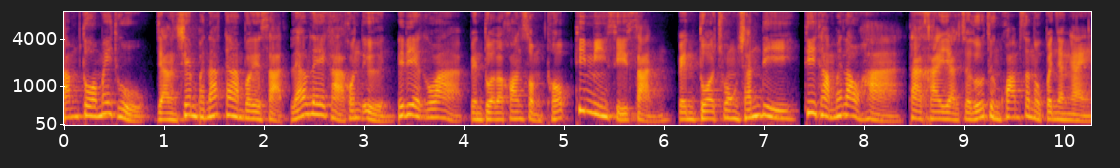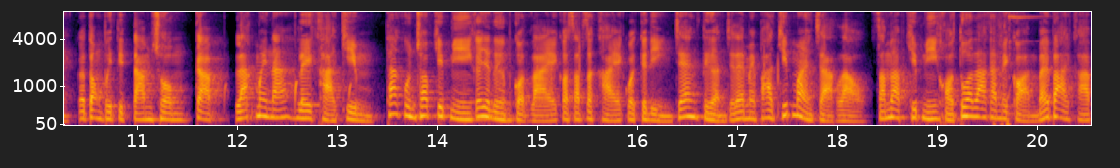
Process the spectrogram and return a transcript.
ทำตัวไม่ถูก อย่างเช่นพนักงานบริษัทแล้วเลขาคนอื่น ที่เรียกว่าเป็นตัวละครสมทบที่มีสีสัน เป็นตัวชงชั้นดี ที่ทำให้เราหา ถ้าใครอยากจะรู้ถึงความสนุกเป็นยังไง ก็ต้องไปติดตามชม กับรักไหมนะเลขาคิม ถ้าคุณชอบคลิปนี้ก็อย่าลืมกดไลค์กด subscribe กดกระดิ่งแจ้งเตือนจะได้ไม่พลาดคลิปใหม่จากเราสำหรับคลิปนี้ขอตัวลากันไปก่อนบ๊ายบายครับ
